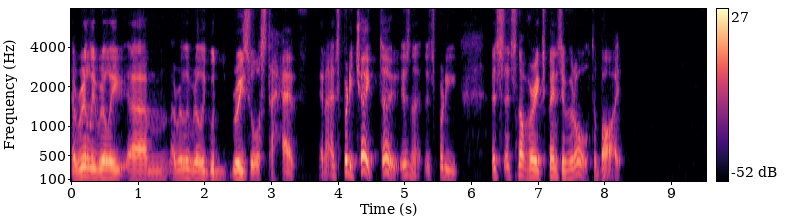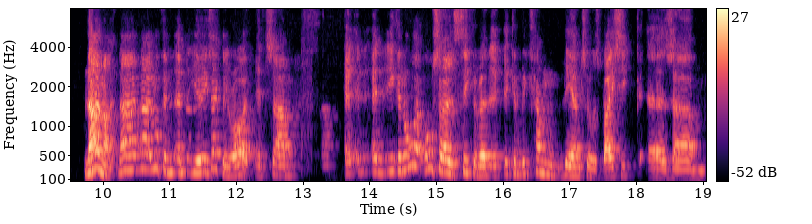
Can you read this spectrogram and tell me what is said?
a really, really, um, a really, really good resource to have, and it's pretty cheap too, isn't it? It's pretty, it's it's not very expensive at all to buy. No, mate. No, no. Look, and, and you're exactly right. It's um, and, and you can also think of it, it. It can become down to as basic as um,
